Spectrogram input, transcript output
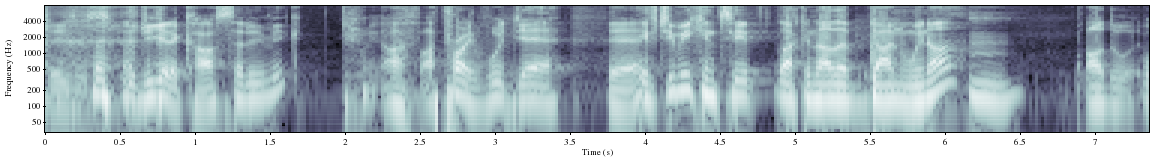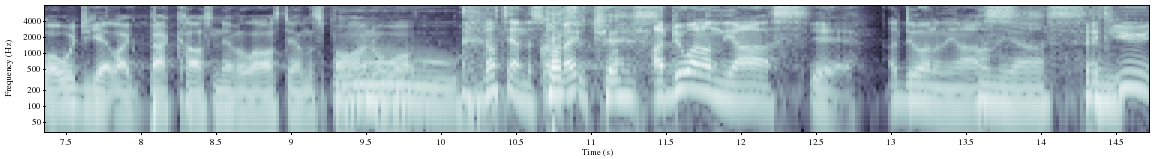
Jesus. Would you get a cast tattoo, Mick? I, I probably would, yeah. Yeah. If Jimmy can tip like another gun winner, Hmm. I'll do it. what would you get? Like back cast never last down the spine or what? Not down the side. Across the chest. I'll do one on the ass. Yeah. I'll do one on the ass. on the ass. But if you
